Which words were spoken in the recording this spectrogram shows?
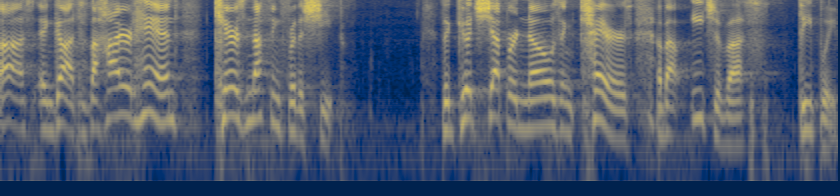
us and God. It says, The hired hand cares nothing for the sheep. The good shepherd knows and cares about each of us deeply.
